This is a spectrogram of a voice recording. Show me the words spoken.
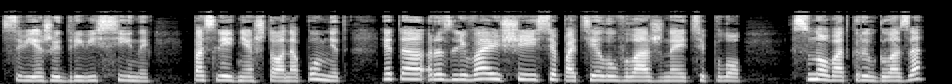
свежей древесины. Последнее, что она помнит, это разливающееся по телу влажное тепло. Снова открыв глаза,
